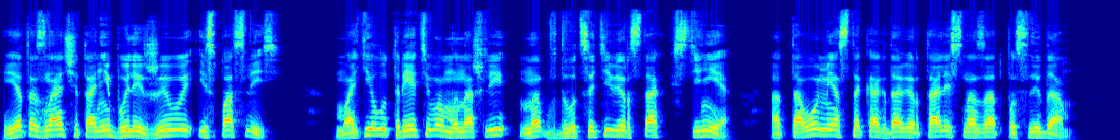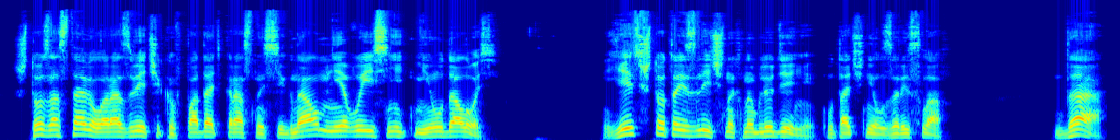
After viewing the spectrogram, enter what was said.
и это значит, они были живы и спаслись. Могилу третьего мы нашли на, в двадцати верстах к стене, от того места, когда вертались назад по следам. Что заставило разведчиков подать красный сигнал, мне выяснить не удалось. «Есть что-то из личных наблюдений?» — уточнил Зарислав. «Да,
